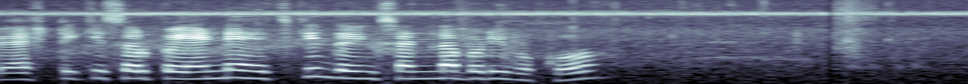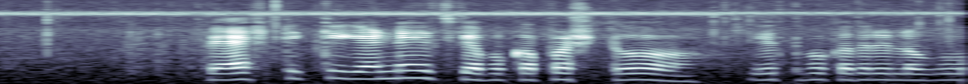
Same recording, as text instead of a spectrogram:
ಪ್ಯಾಸ್ಟಿಕ್ಗೆ ಸ್ವಲ್ಪ ಎಣ್ಣೆ ಹೆಚ್ಕಿಂದು ಹಿಂಗೆ ಸಣ್ಣ ಬಡಿಬೇಕು ಪ್ಯಾಸ್ಟಿಕ್ಕಿಗೆ ಎಣ್ಣೆ ಹೆಚ್ಕೋಬೇಕ ಫಸ್ಟು ಎತ್ಬೇಕಾದ್ರೆ ಲಘು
